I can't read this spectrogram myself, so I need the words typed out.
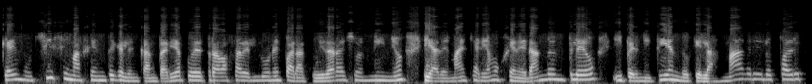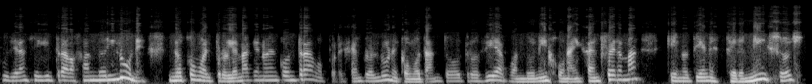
que hay muchísima gente que le encantaría poder trabajar el lunes para cuidar a esos niños y además estaríamos generando empleo y permitiendo que las madres y los padres pudieran seguir trabajando el lunes. No como el problema que nos encontramos, por ejemplo, el lunes, como tantos otros días, cuando un hijo o una hija enferma, que no tienes permisos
